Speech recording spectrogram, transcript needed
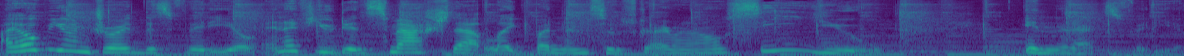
I hope you enjoyed this video, and if you did, smash that like button and subscribe, and I'll see you in the next video.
